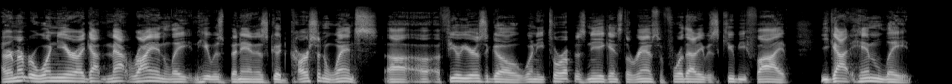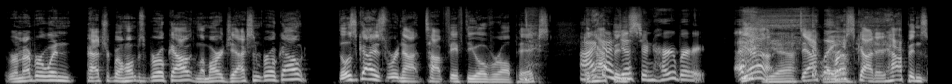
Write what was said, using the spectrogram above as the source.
I remember one year I got Matt Ryan late and he was bananas good. Carson Wentz uh, a, a, few years ago when he tore up his knee against the Rams. Before that, he was QB five. You got him late. Remember when Patrick Mahomes broke out and Lamar Jackson broke out? Those guys were not top 50 overall picks. It I happens, got Justin Herbert. Yeah. yeah. Dak like, Prescott. It happens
